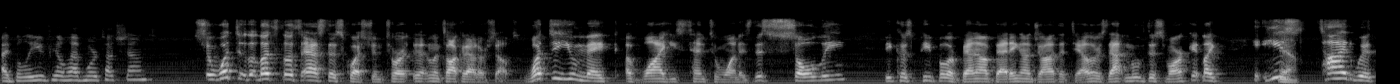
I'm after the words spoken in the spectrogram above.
I believe he'll have more touchdowns. So what? Do, let's let's ask this question to our, and let's talk it out ourselves. What do you make of why he's ten to one? Is this solely because people are bent now betting on Jonathan Taylor? Is that move this market? Like he's yeah. tied with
